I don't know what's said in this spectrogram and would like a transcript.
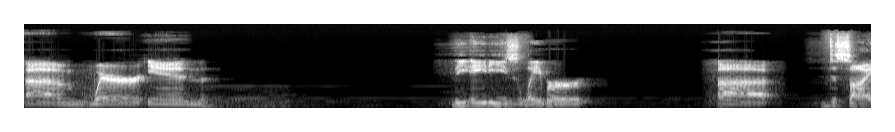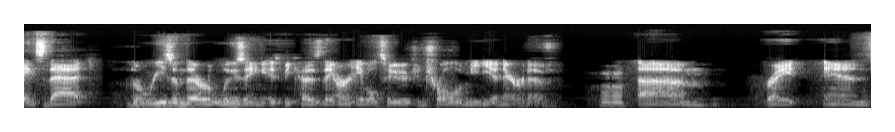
UK, um, where in the 80s, Labor uh, decides that the reason they're losing is because they aren't able to control a media narrative. Mm-hmm. Um, right? And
